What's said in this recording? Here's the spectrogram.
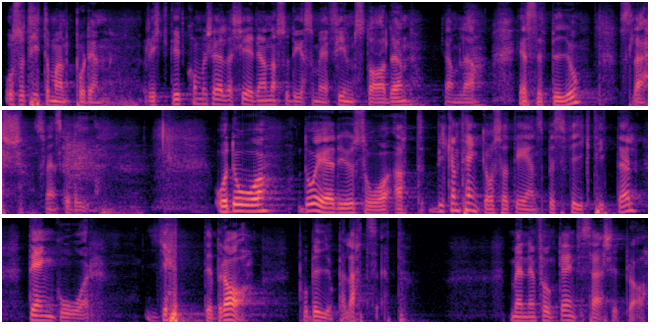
Och så tittar man på den riktigt kommersiella kedjan, alltså det som är Filmstaden, gamla SF-bio, slash Svenska bio. Och då, då är det ju så att vi kan tänka oss att det är en specifik titel. Den går jättebra på Biopalatset. Men den funkar inte särskilt bra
